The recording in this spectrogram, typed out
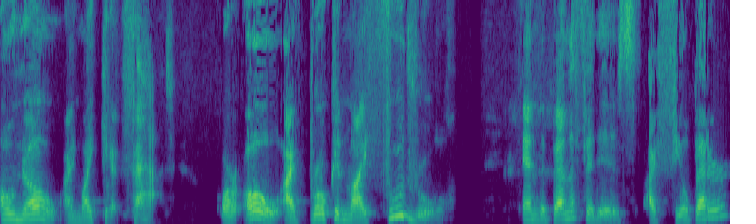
oh no, I might get fat. Or, oh, I've broken my food rule. And the benefit is, I feel better.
